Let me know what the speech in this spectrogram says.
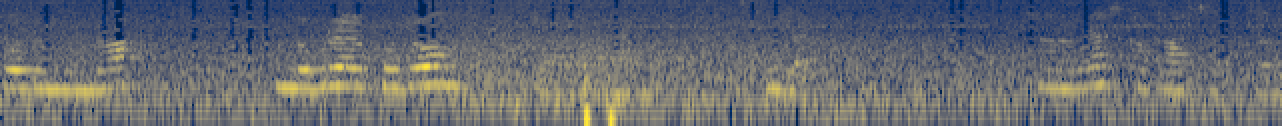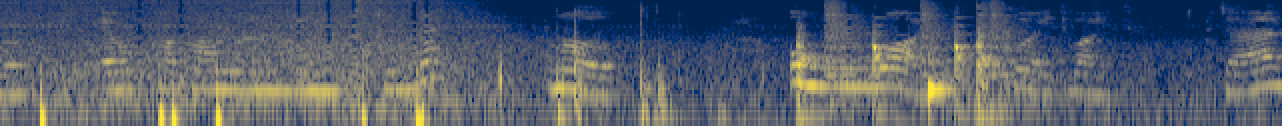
Koydum bunu da. Buraya koydum. Güzel. Sonra biraz kapan satalım. Ev kapanlarının üstünde bunu alalım. Oh white. White white. Güzel.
